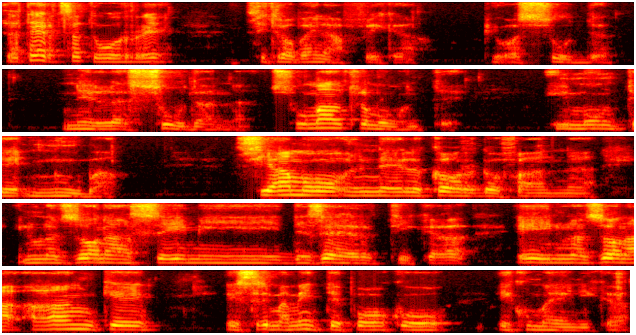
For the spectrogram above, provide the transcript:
La terza torre si trova in Africa, più a sud, nel Sudan, su un altro monte, il monte Nuba. Siamo nel Kordofan, in una zona semidesertica e in una zona anche estremamente poco ecumenica.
